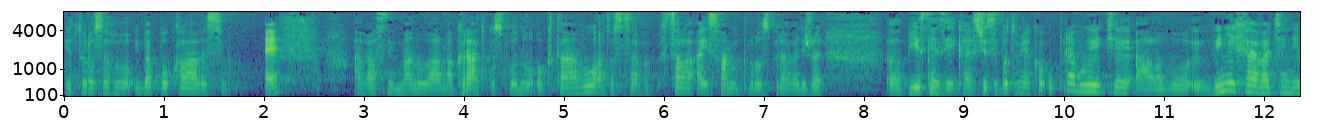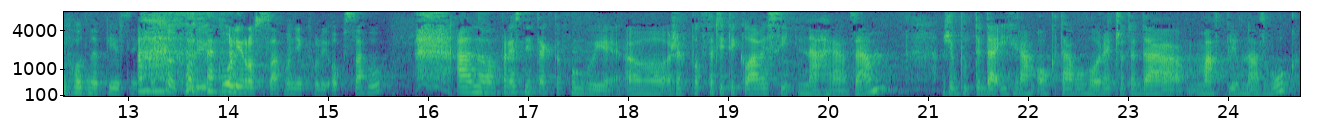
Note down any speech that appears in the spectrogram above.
je tu rozsahovo iba po klávesu F, a vlastne manuál má krátku spodnú oktávu a to som sa chcela aj s vami porozprávať, že piesne z JKS, či si potom nejako upravujete alebo vynechávate nevhodné piesne kvôli, kvôli rozsahu, nie kvôli obsahu? Áno, presne tak to funguje. E, že v podstate tie klávesy nahrádzam, že buď teda ich hrám oktávu hore, čo teda má vplyv na zvuk,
